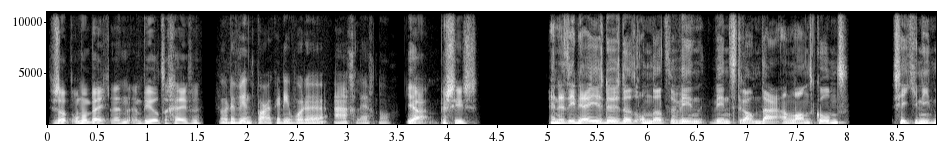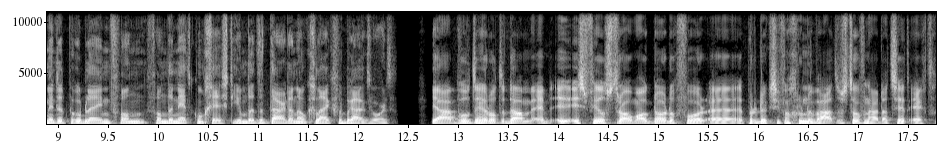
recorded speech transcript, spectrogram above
Dus dat om een beetje een, een, beeld te geven. Door de windparken die worden aangelegd nog. Ja, precies. En het idee is dus dat omdat de wind, windstroom daar aan land komt, zit je niet met het probleem van, van de netcongestie, omdat het daar dan ook gelijk verbruikt wordt. Ja, bijvoorbeeld in Rotterdam is veel stroom ook nodig voor uh, productie van groene waterstof. Nou, dat zit echt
